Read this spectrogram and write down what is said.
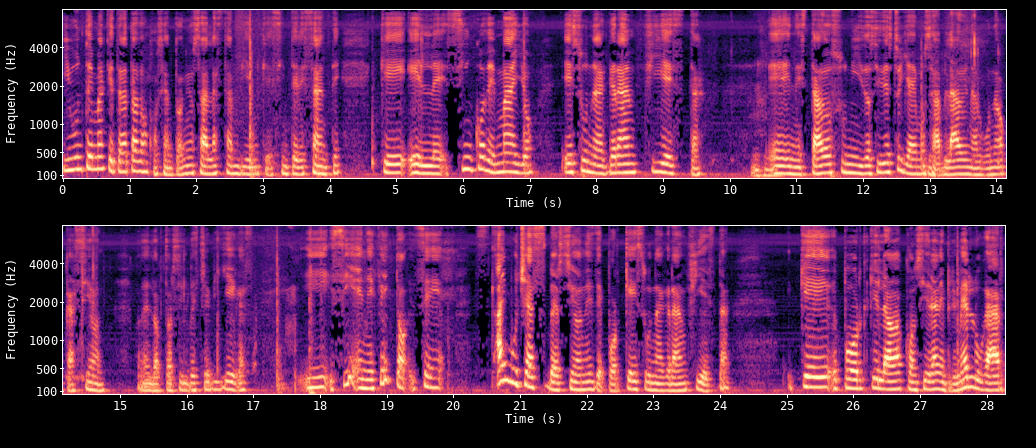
Y un tema que trata don José Antonio Salas también que es interesante que el 5 de mayo es una gran fiesta en Estados Unidos, y de esto ya hemos hablado en alguna ocasión con el doctor Silvestre Villegas. Y sí, en efecto, se, hay muchas versiones de por qué es una gran fiesta, que porque la consideran en primer lugar,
